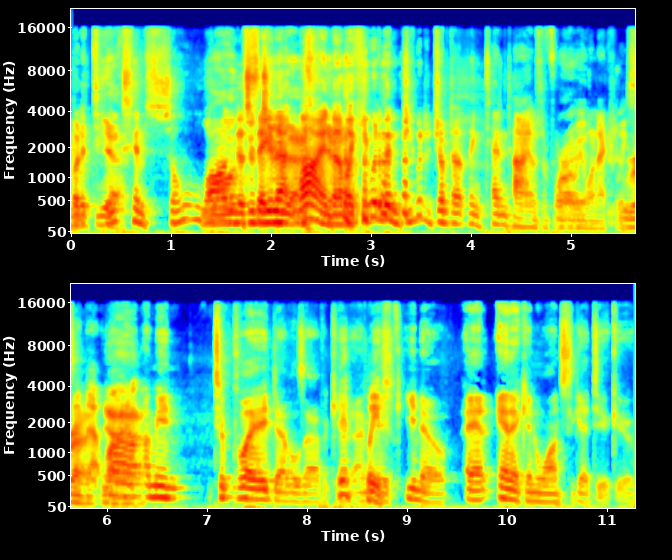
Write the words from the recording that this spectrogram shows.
but it mm-hmm. Yeah. takes him so long, Long to, to say that, that. line. that I'm like, he would have been, he would have jumped out, I think, ten times before Right. Obi Wan actually Right, said that yeah. line. Well, I mean, to play devil's advocate, Yeah, I please. mean, you know, An- Anakin wants to get Dooku.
